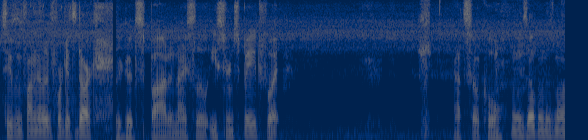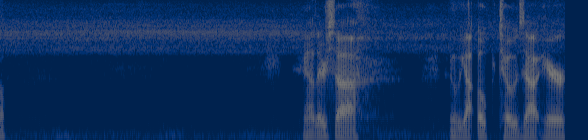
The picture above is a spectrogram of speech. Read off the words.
See if we can find another before it gets dark. Another good spot, a nice little eastern spade foot. That's so cool. Yeah, he's opening his mouth. Yeah, there's uh we got oak toads out here,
